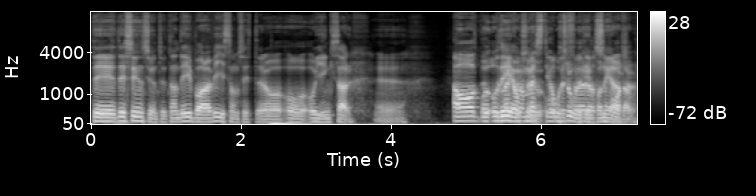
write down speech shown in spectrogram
Det, det syns ju inte, utan det är bara vi som sitter och, och, och jinxar. Eh, ja, det, och, och det är också mest otroligt imponerad av.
